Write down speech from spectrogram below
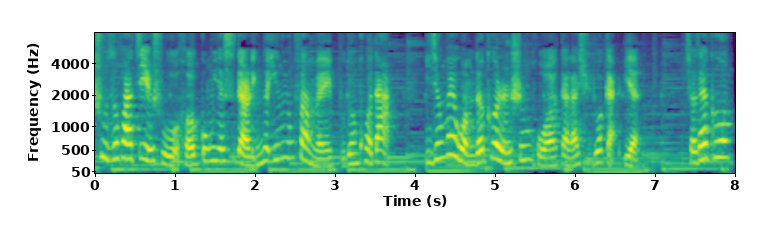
数字化技术和工业4.0的应用范围不断扩大。已经为我们的个人生活带来许多改变，小呆哥，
